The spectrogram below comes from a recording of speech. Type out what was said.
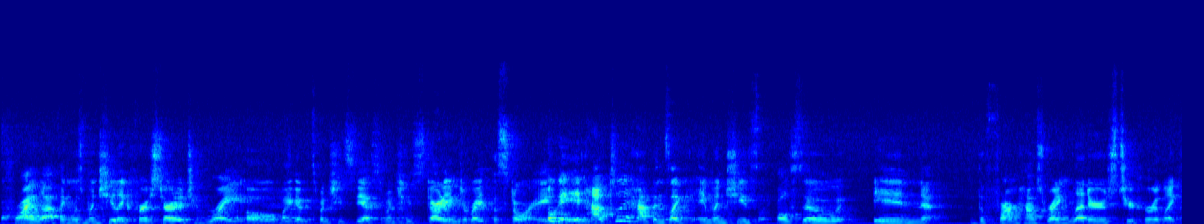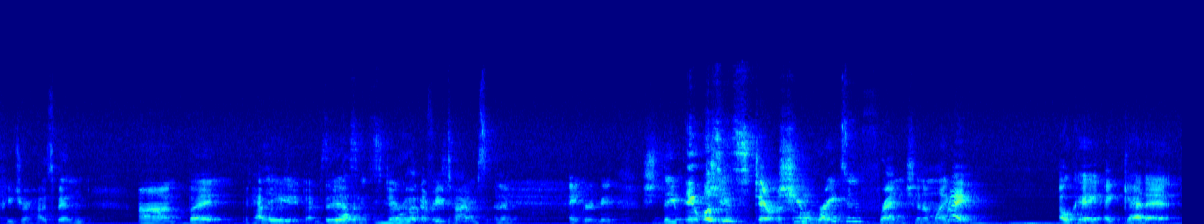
cry laughing was when she like first started to write. Oh my goodness, when she's yes, when she's starting to write the story. Okay, it actually happens like in when she's also in the farmhouse writing letters to her like future husband. Um, but it happened a few times. It, It happened more than a few times, and it angered me. She, they, It was she, hysterical. She writes in French, and I'm like, right. okay, I get it,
